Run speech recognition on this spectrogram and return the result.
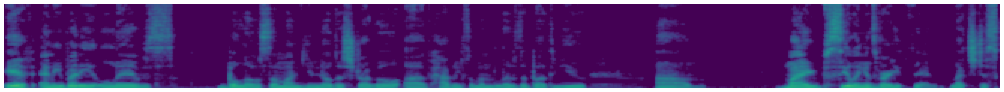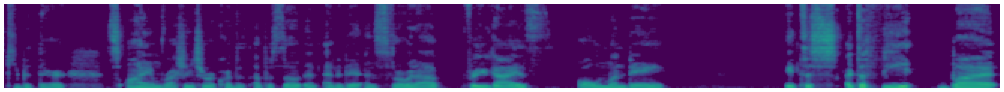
if anybody lives below someone, you know the struggle of having someone that lives above you. Um, my ceiling is very thin. Let's just keep it there. So I am rushing to record this episode and edit it and throw it up for you guys all in one day. It's a it's a feat, but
